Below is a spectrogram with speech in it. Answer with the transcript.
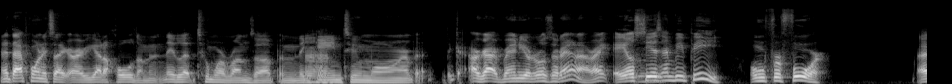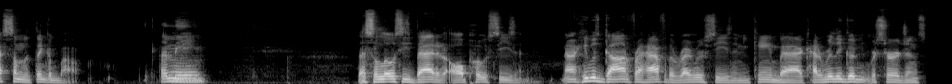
And at that point, it's like, all right, we got to hold them. And they let two more runs up and Uh-huh. they gained two more. But the guy, our guy, Randy Arozarena, right? ALCS Mm-hmm. MVP, 0 for 4. That's something to think about. I mean, That's the lowest he's batted all postseason. Now he was gone for half of the regular season. He came back, had a really good resurgence.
